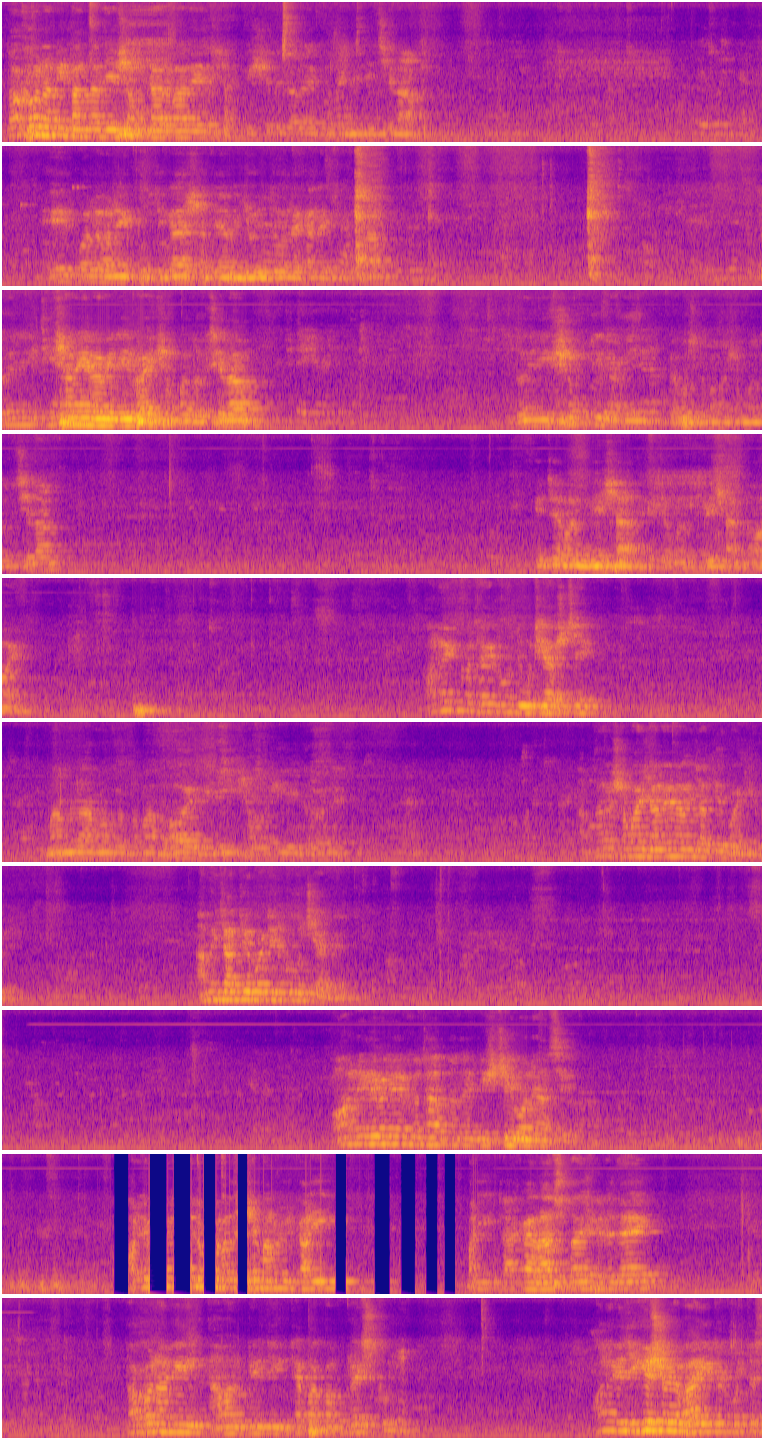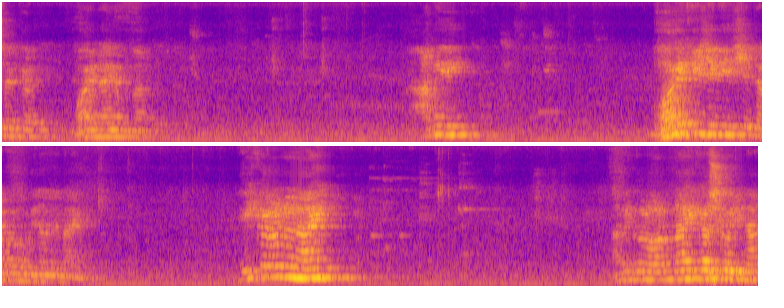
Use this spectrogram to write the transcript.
তখন আমি বাংলাদেশ অবজারভারের বিশ্ববিদ্যালয়ের প্রতিনিধি ছিলাম। এরপরে অনেক পত্রিকার সাথে আমি জড়িত, লেখালেখি করতাম। কিষানের আমি নির্বাহী সম্পাদক ছিলাম। দৈনিক শক্তির আমি ব্যবস্থাপনা সম্পাদক ছিলাম। এটা আমার নেশা, এটা আমার পেশা নয়। অনেক কথার মধ্যে উঠে আসছে। মামলা মোকদ্দমা ভয় বিধি সাহসী এই ধরনের আপনারা সবাই জানেন আমি জাতীয় পার্টি করি আমি জাতীয় পার্টির কো চেয়ারম্যান অন ইলেভেনের কথা আপনাদের নিশ্চয়ই মনে আছে। On 11 যখন বাংলাদেশের মানুষ গাড়ি, বাড়ি, টাকা রাস্তায় ফেলে দেয়। তখন আমি আমার বিল্ডিং টেপা কমপ্লেক্স করি। অনেকে জিজ্ঞেস করে, ভাই, এটা করতেছেন কেন? ভয় নাই আপনার? আমি ভয় কি জিনিস সেটা আমার অভিধানে নাই। এই কারণে নাই, আমি কোনো অন্যায় কাজ করি না।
